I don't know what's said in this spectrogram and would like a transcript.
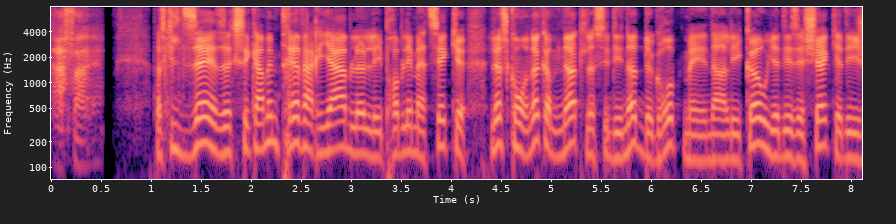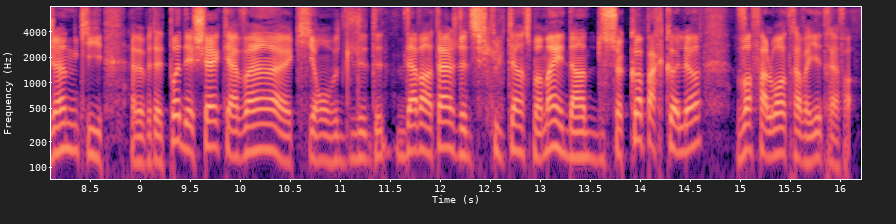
à faire. Parce qu'il disait que c'est quand même très variable, les problématiques. Là, ce qu'on a comme notes, c'est des notes de groupe, mais dans les cas où il y a des échecs, il y a des jeunes qui avaient peut-être pas d'échecs avant, euh, qui ont davantage de difficultés en ce moment. Et dans ce cas par cas-là, va falloir travailler très fort.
